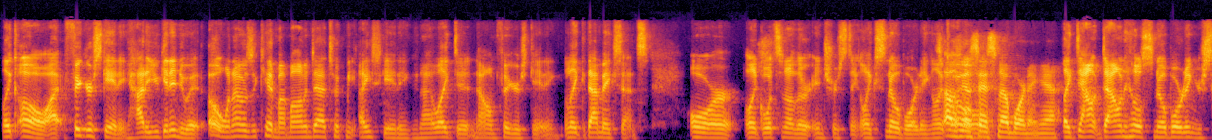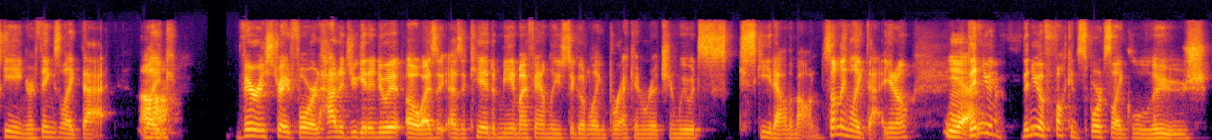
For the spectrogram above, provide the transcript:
like oh, I, figure skating. How do you get into it? Oh, when I was a kid, my mom and dad took me ice skating and I liked it. Now I'm figure skating. Like that makes sense. Or like what's another interesting like snowboarding? Like I was oh, gonna say snowboarding. Yeah. like down downhill snowboarding or skiing or things like that. Uh-huh. Like very straightforward. How did you get into it? Oh, as a, as a kid, me and my family used to go to like Breckenridge and we would ski down the mountain, something like that, you know? yeah. Then you have, then you have fucking sports like luge.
